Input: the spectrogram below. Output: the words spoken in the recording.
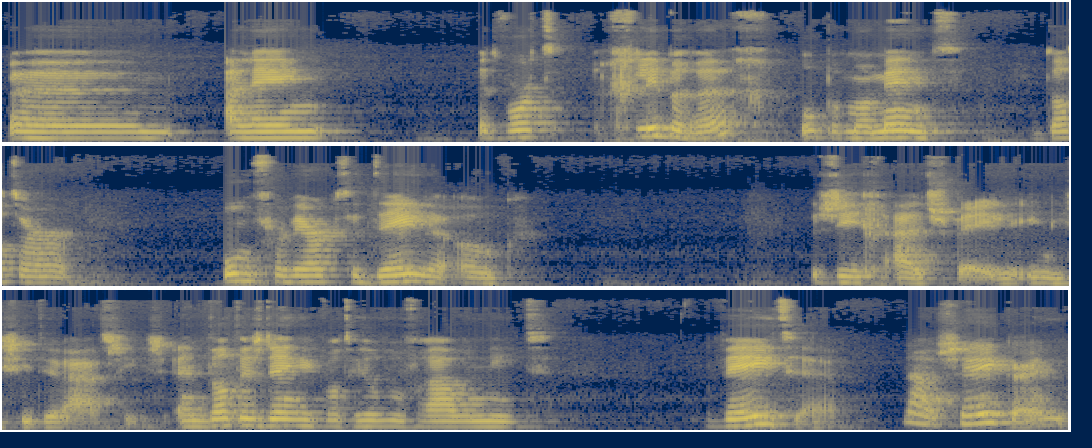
Ehm, alleen het wordt glibberig op het moment dat er onverwerkte delen ook zich uitspelen in die situaties. En dat is denk ik wat heel veel vrouwen niet weten. Nou, zeker. En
